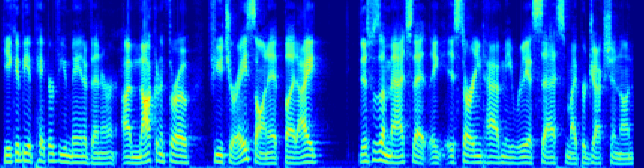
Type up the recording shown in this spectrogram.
He could be a pay-per-view main eventer. I'm not going to throw future ace on it, but I this was a match that like is starting to have me reassess my projection on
